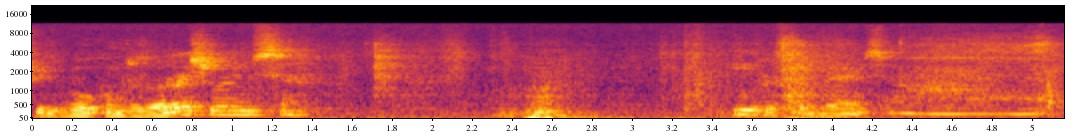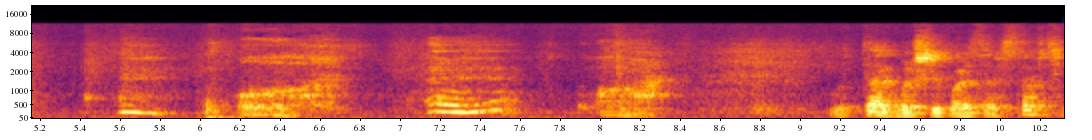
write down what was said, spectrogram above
Чуть боком разворачиваемся. Ага. И расслабляемся. О. О. Вот так большие пальцы расставьте.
